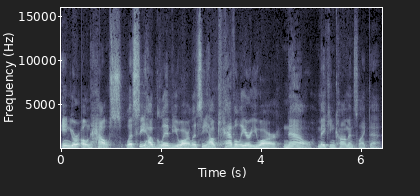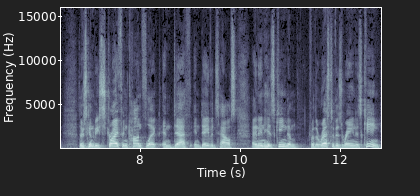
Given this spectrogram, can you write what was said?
in your own house. Let's see how glib you are. Let's see how cavalier you are now making comments like that. There's going to be strife and conflict and death in David's house and in his kingdom for the rest of his reign as king.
